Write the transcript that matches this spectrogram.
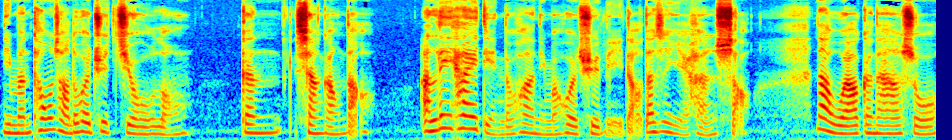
你们通常都会去九龙跟香港岛。啊，厉害一点的话，你们会去离岛，但是也很少。那我要跟大家说，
